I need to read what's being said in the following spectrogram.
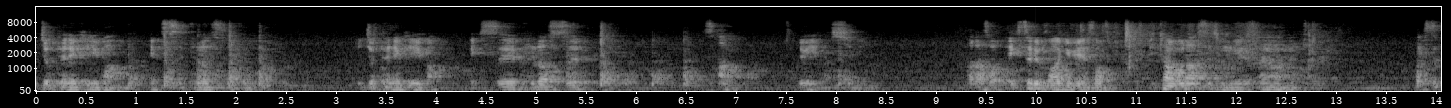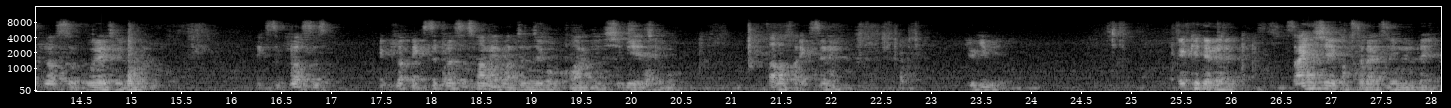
이쪽 변의 길이가 x 플러스고 이쪽 변의 길이가 x 플러스 3 여기가 12 따라서 x를 구하기 위해서 피타고라스 정리를 사용하면 x 플러스 9의 제곱은 x 플러스 x 플러스 3의 완전 제곱 더하기 12의 제곱. 따라서 x는 6입니다. 이렇게 되면 사인 c의 값을 알 수 있는데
